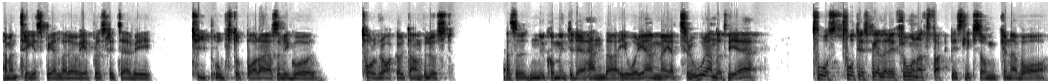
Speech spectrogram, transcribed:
menar, tre spelare och helt plötsligt är vi typ ostoppbara. Alltså vi går tolv raka utan förlust. Alltså, nu kommer inte det hända i år igen, men jag tror ändå att vi är två, två tre spelare ifrån att faktiskt liksom kunna vara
